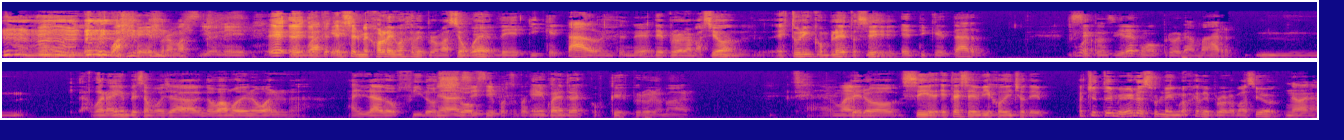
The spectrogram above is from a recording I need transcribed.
un lenguaje de programación, es Eh, eh, lenguaje es el mejor lenguaje de programación web. de etiquetado, ¿entendés? De programación. Es Turing completo, sí. Etiquetar. Se considera como programar. Mm, Bueno, ahí empezamos ya, nos vamos de nuevo al, al lado Ah, filosófico. sí, sí, por supuesto. En el cual entra, ¿qué es programar? Ah, bueno, Pero sí, está ese viejo dicho de HTML es un lenguaje de programación. No, no.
